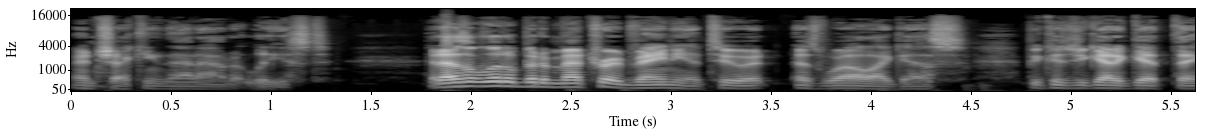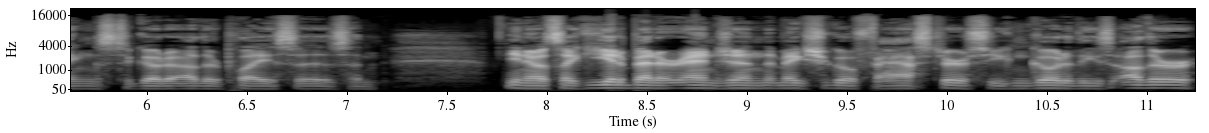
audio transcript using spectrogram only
and checking that out at least. It has a little bit of Metroidvania to it as well, I guess, because you got to get things to go to other places and you know, it's like you get a better engine that makes you go faster, so you can go to these other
